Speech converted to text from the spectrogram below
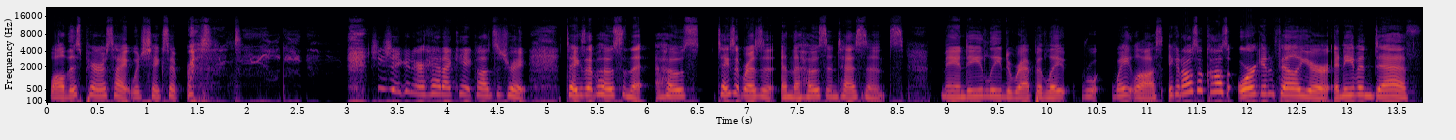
While this parasite, which takes up She's shaking her head. I can't concentrate. Takes up host in the host takes up resident in the host intestines. May indeed lead to rapid late, weight loss. It can also cause organ failure and even death.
